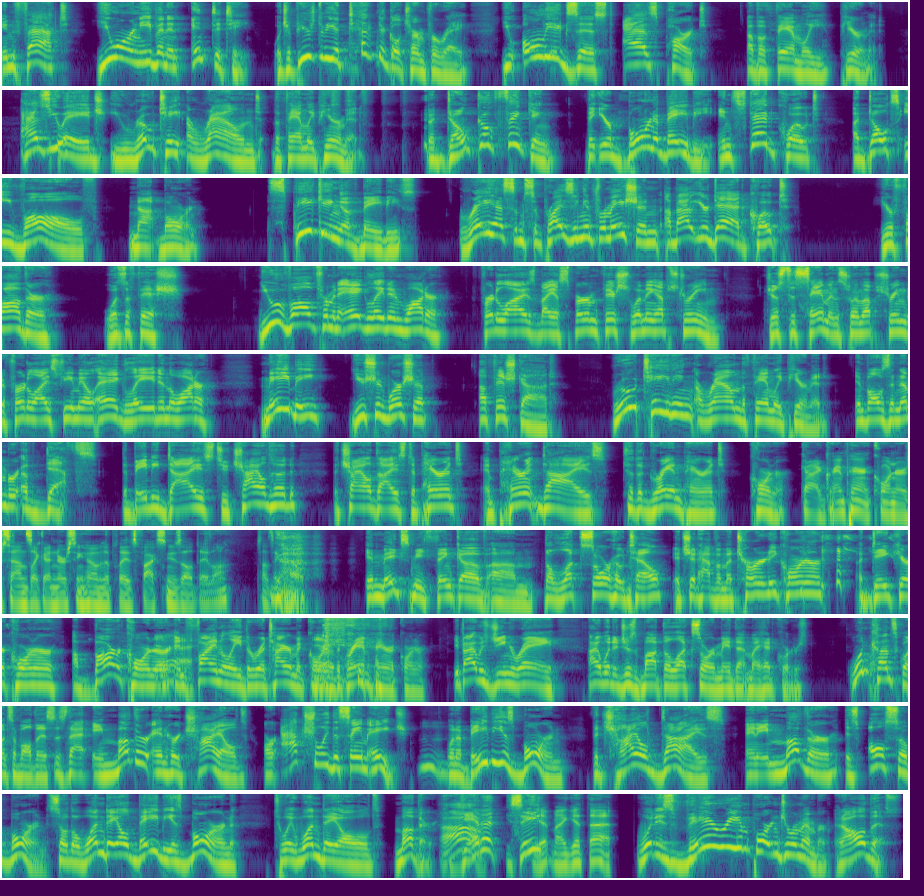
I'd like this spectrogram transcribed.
In fact, you aren't even an entity, which appears to be a technical term for Ray. You only exist as part of a family pyramid. As you age, you rotate around the family pyramid. But don't go thinking that you're born a baby. Instead, quote, adults evolve, not born. Speaking of babies, Ray has some surprising information about your dad. Quote, Your father was a fish. You evolved from an egg laid in water, fertilized by a sperm fish swimming upstream, just as salmon swim upstream to fertilize female egg laid in the water. Maybe you should worship a fish god. Rotating around the family pyramid involves a number of deaths. The baby dies to childhood, the child dies to parent, and parent dies to the grandparent corner. God, grandparent corner sounds like a nursing home that plays Fox News all day long. Sounds like. It makes me think of um, the Luxor Hotel. It should have a maternity corner, a daycare corner, a bar corner, Yeah. and finally the retirement corner, the grandparent corner. If I was Gene Ray, I would have just bought the Luxor and made that my headquarters. One consequence of all this is that a mother and her child are actually the same age. When a baby is born, the child dies, and a mother is also born. So the one day old baby is born to a one day old mother. Oh. Get it? You see? Yep, I get that. What is very important to remember in all of this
